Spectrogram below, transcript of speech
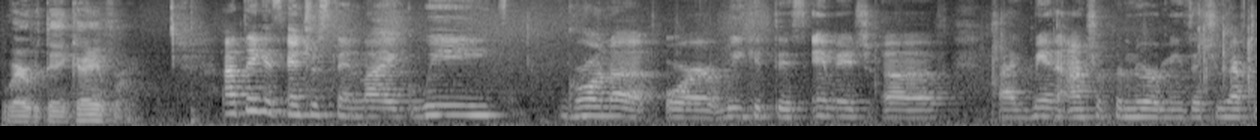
where everything came from. I think it's interesting. Like we growing up, or we get this image of like being an entrepreneur means that you have to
